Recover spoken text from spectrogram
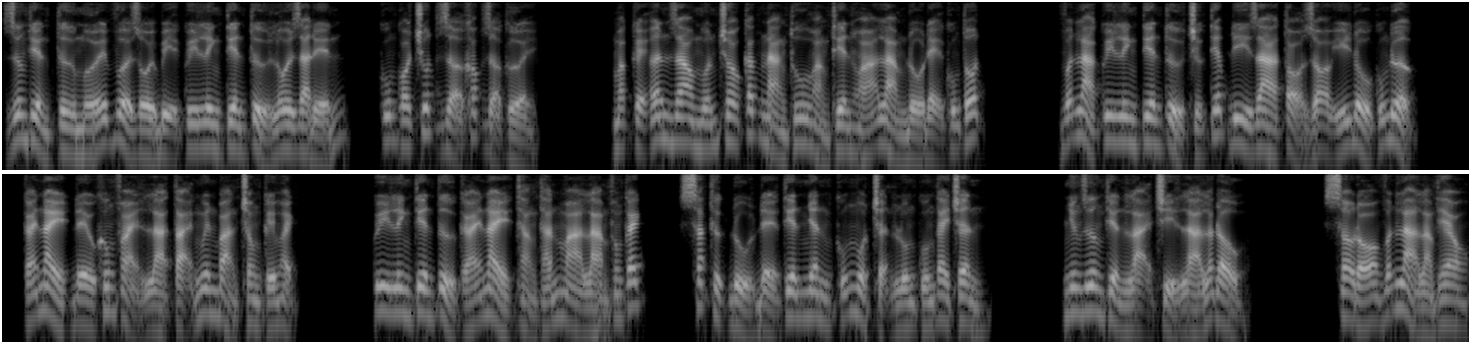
Dương thiền từ mới vừa rồi bị quy linh tiên tử lôi ra đến, cũng có chút dở khóc dở cười. Mặc kệ ân giao muốn cho các nàng thu hoàng thiên hóa làm đồ đệ cũng tốt vẫn là quy linh tiên tử trực tiếp đi ra tỏ rõ ý đồ cũng được. Cái này đều không phải là tại nguyên bản trong kế hoạch. Quy linh tiên tử cái này thẳng thắn mà làm phong cách, xác thực đủ để tiên nhân cũng một trận luôn cuống tay chân. Nhưng dương thiền lại chỉ là lắc đầu, sau đó vẫn là làm theo.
